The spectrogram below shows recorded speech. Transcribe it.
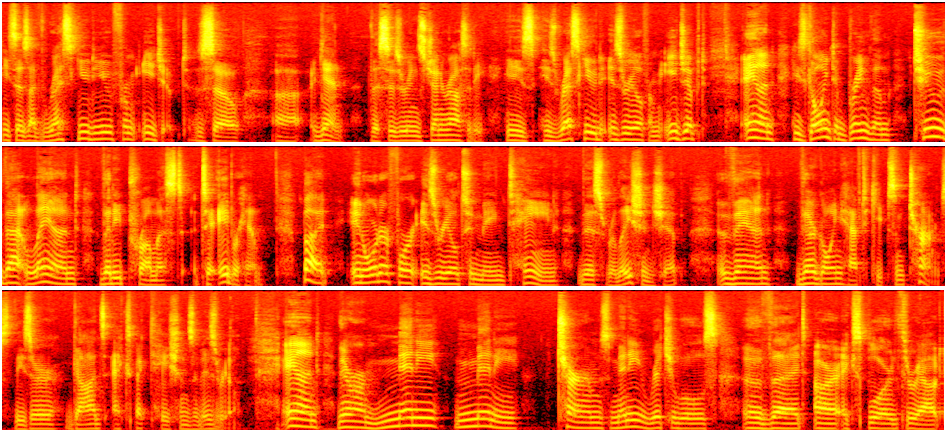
He says, I've rescued you from Egypt. So, uh, again, the suzerain's generosity. He's, he's rescued Israel from Egypt, and he's going to bring them to that land that he promised to Abraham. But in order for Israel to maintain this relationship, then they're going to have to keep some terms. These are God's expectations of Israel. And there are many, many terms, many rituals uh, that are explored throughout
